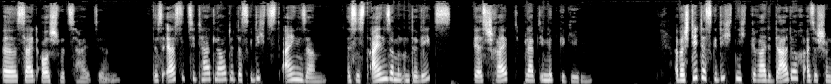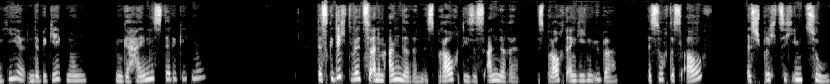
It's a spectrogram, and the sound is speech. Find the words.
äh, seit Auschwitz halte. Das erste Zitat lautet, das Gedicht ist einsam, es ist einsam und unterwegs, wer es schreibt, bleibt ihm mitgegeben. Aber steht das Gedicht nicht gerade dadurch, also schon hier in der Begegnung, im Geheimnis der Begegnung? Das Gedicht will zu einem anderen, es braucht dieses andere, es braucht ein Gegenüber, es sucht es auf, es spricht sich ihm zu.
